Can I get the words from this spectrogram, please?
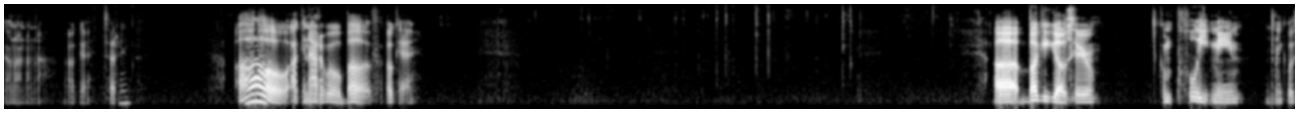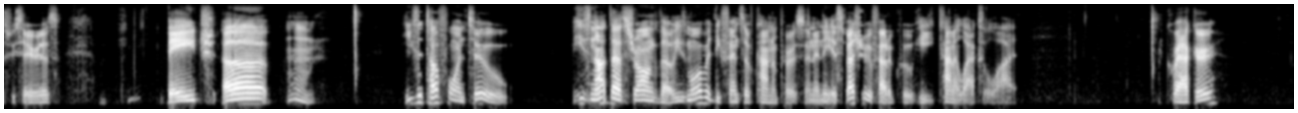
No no no no. Okay settings? Oh I can add a row above. Okay. Uh buggy goes here. Complete meme. Like let's be serious Bege, uh, hmm. He's a tough one too. He's not that strong though. He's more of a defensive kind of person, and he, especially without a crew, he kind of lacks a lot. Cracker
